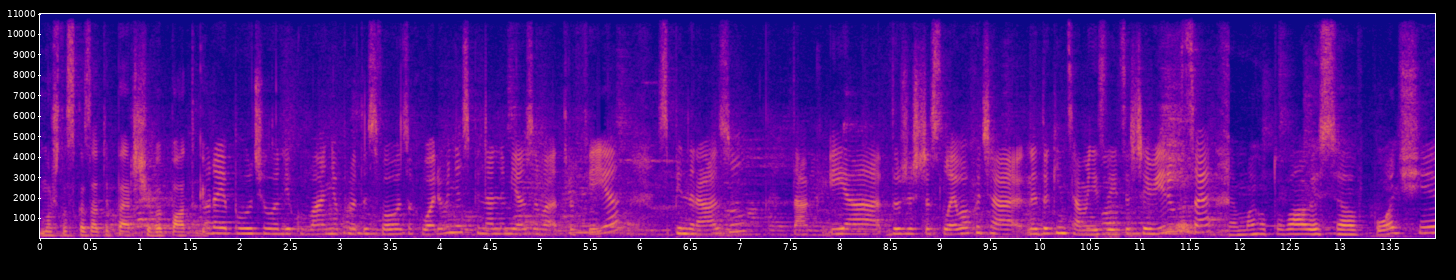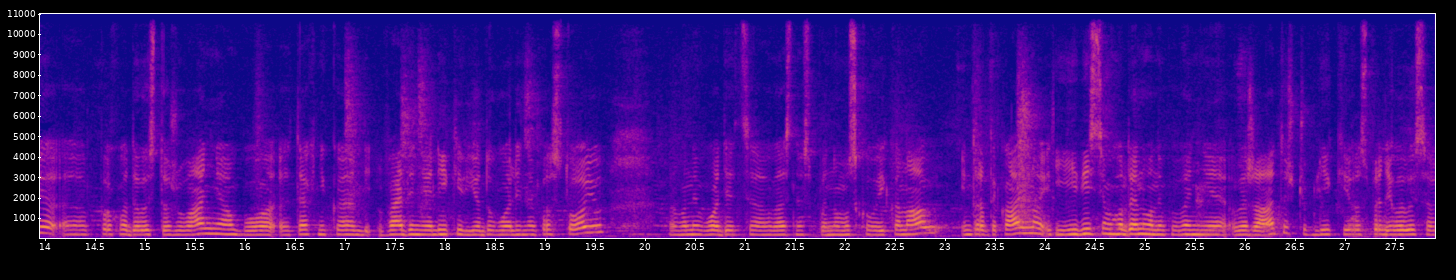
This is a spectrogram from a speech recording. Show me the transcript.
можна сказати перші випадки. Я отримала лікування проти свого захворювання, спінальна м'язова атрофія, спінразу. Так, і я дуже щаслива, хоча не до кінця мені здається, ще вірю в це. Ми готувалися в Польщі, е, проходили стажування, бо е, техніка ведення ліків є доволі непростою. Вони вводяться власне в спинномозковий канал інтрадекально, і 8 годин вони повинні лежати, щоб ліки розподілилися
